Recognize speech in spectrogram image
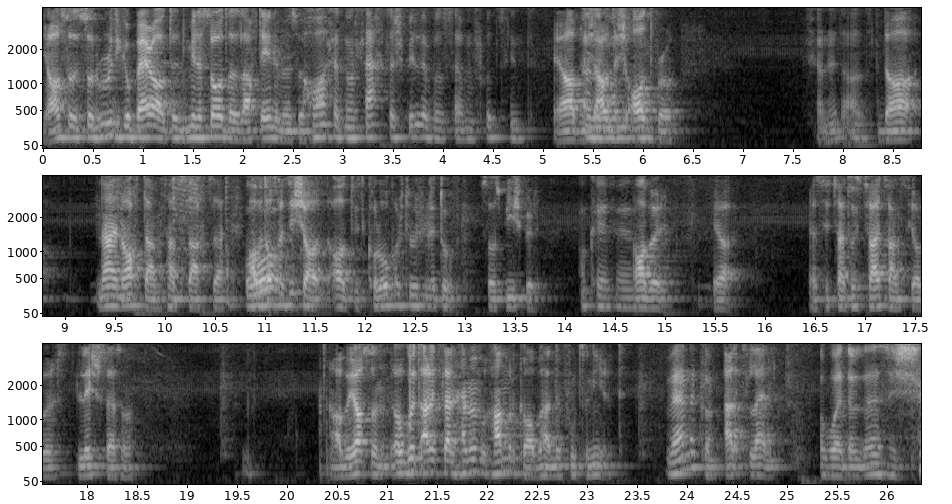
Ja, so, so Rudy Gobert, Alter, Minnesota, das läuft eh nicht mehr so. Oh, es hat nur 16 Spieler, die 7 Foot sind. Ja, aber das, ist, Also, auch, das ist alt, Bro. Ist ja nicht alt. Da, nein, nach dem hat es 16. Oh. Aber doch, es ist alt. alt. Die Kolo kannst du nicht drauf. So als Beispiel. Okay, fair. Aber, ja. Es ist 2022, aber letzte Saison. Aber ja, so ein, oh gut, Alex Len haben wir, haben wir gehabt, aber hat nicht funktioniert. Wer nicht kann? Alex Len. Oh gut, aber das ist...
